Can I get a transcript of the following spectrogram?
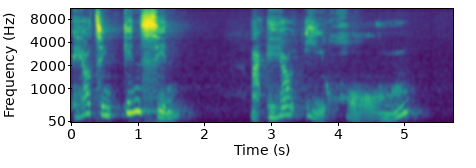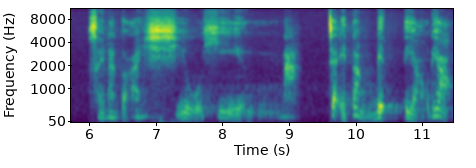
会晓真谨慎，那会晓预防，所以咱都爱修行啦，才会当灭掉了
